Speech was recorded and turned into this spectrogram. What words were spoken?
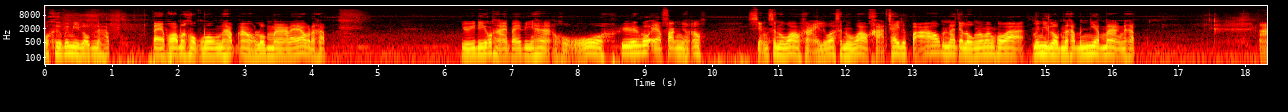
ก็คือไม่มีลมนะครับ แต่พอมาหกโมงนะครับอ้าวลมมาแล้วนะครับ อยู่ดีๆก็หายไปตีห้าโอ้โห พี่เว้นก็แอบฟังอยู่ เอ้า เสียงสนูว่าวหายหรือว่าสนูว่าวขาดใช่หรือเปล่า มันน่าจะลงแล้วมั้งเพราะว่าไม่มีลมนะครับ มันเงียบมากนะครับอะ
